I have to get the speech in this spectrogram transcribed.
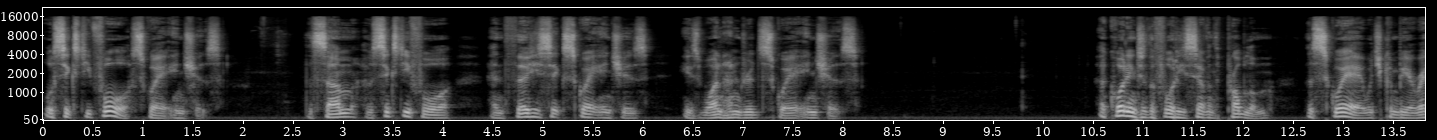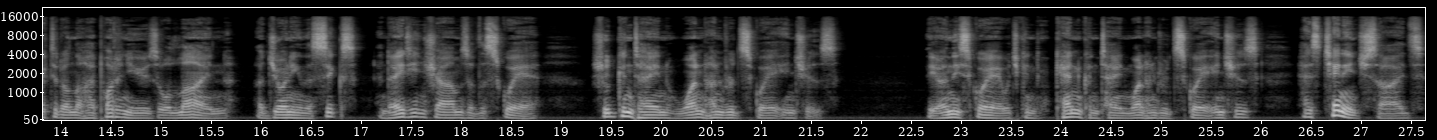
or 64 square inches. The sum of 64 and 36 square inches is 100 square inches. According to the 47th problem, the square which can be erected on the hypotenuse or line adjoining the 6 and 8 inch arms of the square should contain 100 square inches. The only square which can, can contain 100 square inches has 10 inch sides,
